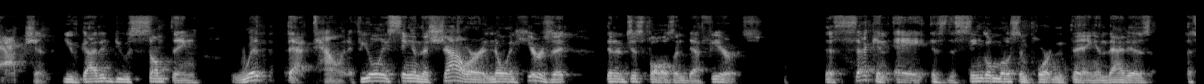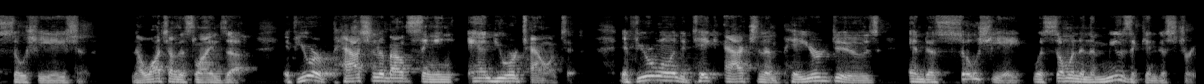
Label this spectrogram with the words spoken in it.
action. You've got to do something with that talent. If you only sing in the shower and no one hears it, then it just falls on deaf ears. The second A is the single most important thing, and that is association. Now, watch how this lines up. If you are passionate about singing and you are talented, if you're willing to take action and pay your dues and associate with someone in the music industry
